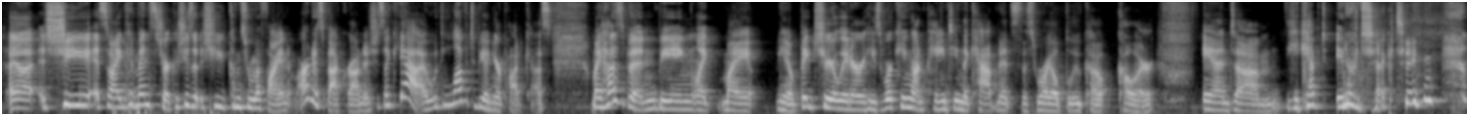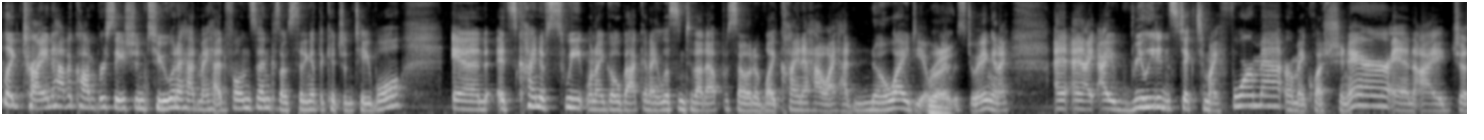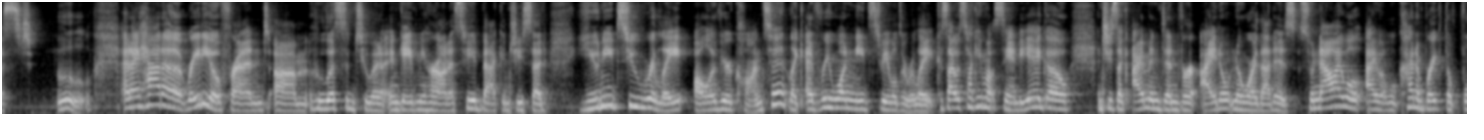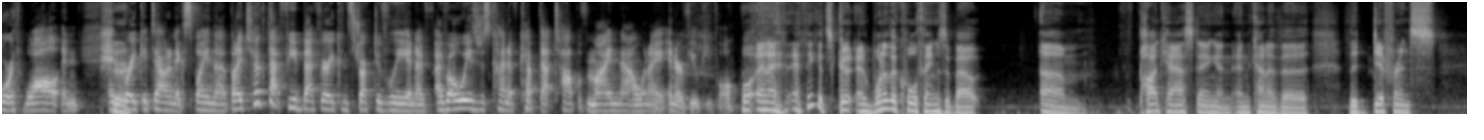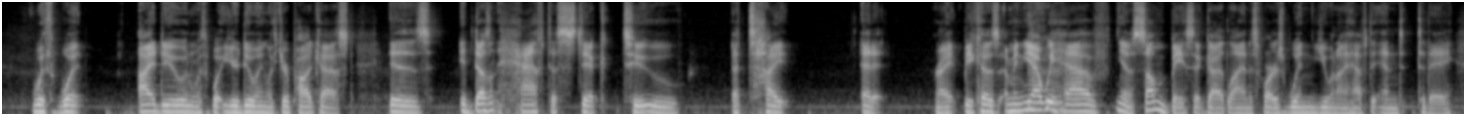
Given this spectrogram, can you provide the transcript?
Uh, she so I convinced her because she's a, she comes from a fine artist background, and she's like, yeah, I would love to be on your podcast. My husband, being like my you know big cheerleader, he's working on painting the cabinets this royal blue co- color, and um, he kept interjecting, like trying to have a conversation too. And I had my headphones in because I was sitting at the kitchen table, and it's kind of sweet when I go back and I listen to that episode of like kind of how I had no idea what I was doing, and I and I, I really didn't stick to my format or my questionnaire, and I just. Ooh. And I had a radio friend um, who listened to it and gave me her honest feedback. And she said, You need to relate all of your content. Like, everyone needs to be able to relate. Because I was talking about San Diego, and she's like, I'm in Denver. I don't know where that is. So now I will I will kind of break the fourth wall and, Sure. and break it down and explain that. But I took that feedback very constructively. And I've, I've always just kind of kept that top of mind now when I interview people. Well, and I, I think it's good. And one of the cool things about um, podcasting and, and kind of the the difference with what I do and with what you're doing with your podcast is it doesn't have to stick to a tight edit, right? Because I mean, yeah, we mm-hmm. have you know some basic guideline as far as when you and I have to end today,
